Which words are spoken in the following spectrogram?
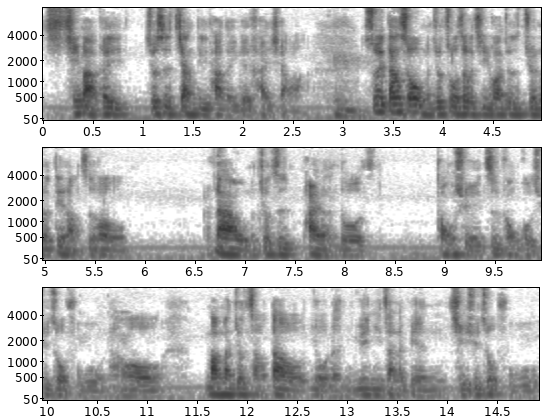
起码可以就是降低他的一个开销啊。嗯。所以当时候我们就做这个计划，就是捐了电脑之后，那我们就是派了很多同学志工过去做服务，然后慢慢就找到有人愿意在那边继续做服务，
